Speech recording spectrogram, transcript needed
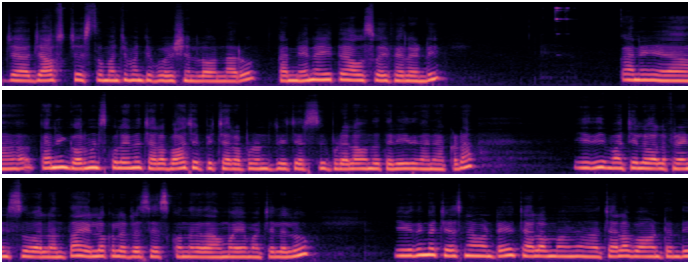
జా జాబ్స్ చేస్తూ మంచి మంచి పొజిషన్లో ఉన్నారు. కానీ నేనైతే హౌస్ వైఫేలండి కానీ కానీ గవర్నమెంట్ స్కూల్ అయినా చాలా బాగా చెప్పించారు అప్పుడు టీచర్స్. ఇప్పుడు ఎలా ఉందో తెలియదు కానీ అక్కడ ఇది మా చెల్లె వాళ్ళ ఫ్రెండ్స్ వాళ్ళంతా ఎల్లో కలర్ డ్రెస్ వేసుకుంది కదా అమ్మాయి మా చెల్లెలు. ఈ విధంగా చేసినామంటే చాలా చాలా బాగుంటుంది.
